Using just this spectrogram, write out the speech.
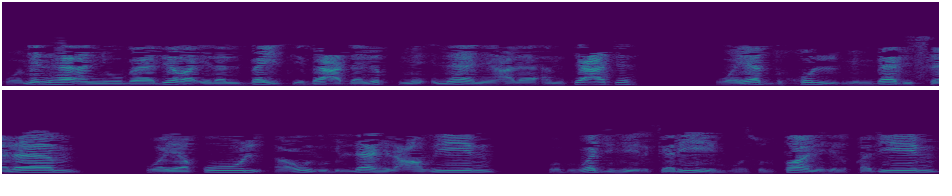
ومنها أن يبادر إلى البيت بعد الاطمئنان على أمتعته ويدخل من باب السلام ويقول أعوذ بالله العظيم وبوجهه الكريم وسلطانه القديم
